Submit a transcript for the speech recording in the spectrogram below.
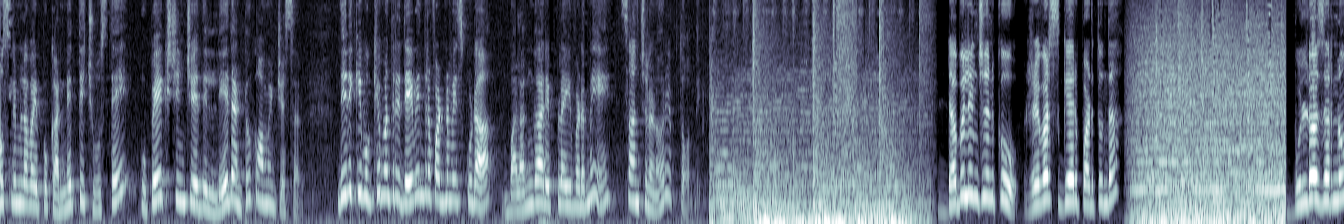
ముస్లింల వైపు కన్నెత్తి చూస్తే ఉపేక్షించేది లేదంటూ కామెంట్ చేశారు. దీనికి ముఖ్యమంత్రి దేవేంద్ర ఫడ్నవీస్ కూడా బలంగా రిప్లై ఇవ్వడమే సంచలనం రేపుతోంది. డబుల్ ఇంజిన్కు రివర్స్ గేర్ పడుతుందా? బుల్డోజర్ను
